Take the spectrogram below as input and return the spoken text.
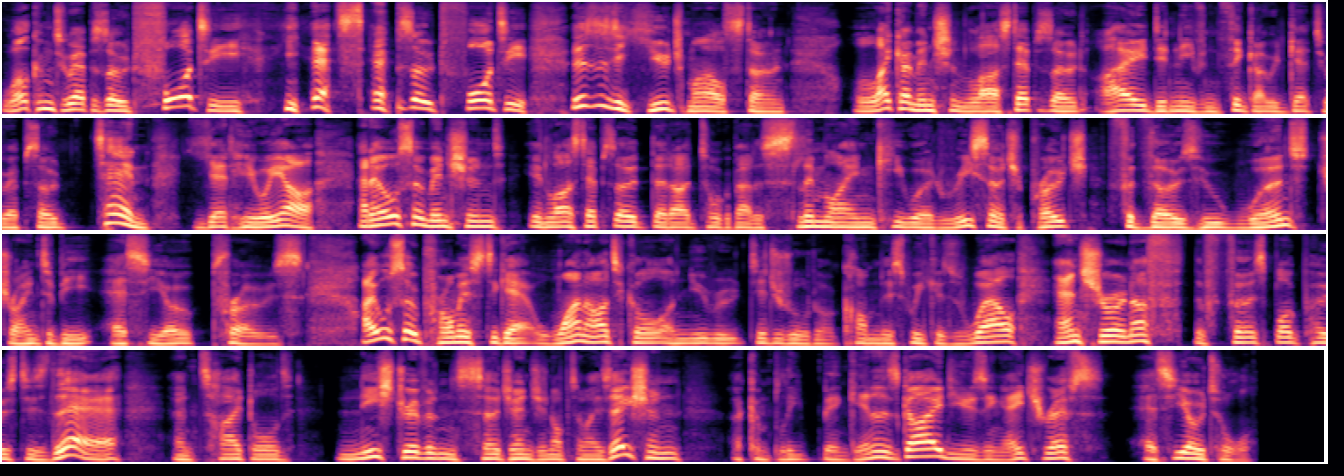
Welcome to episode 40. Yes, episode 40. This is a huge milestone. Like I mentioned last episode, I didn't even think I would get to episode 10, yet here we are. And I also mentioned in last episode that I'd talk about a slimline keyword research approach for those who weren't trying to be SEO pros. I also promised to get one article on newroutedigital.com this week as well. And sure enough, the first blog post is there and titled Niche Driven Search Engine Optimization a complete beginner's guide using Ahrefs SEO tool.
